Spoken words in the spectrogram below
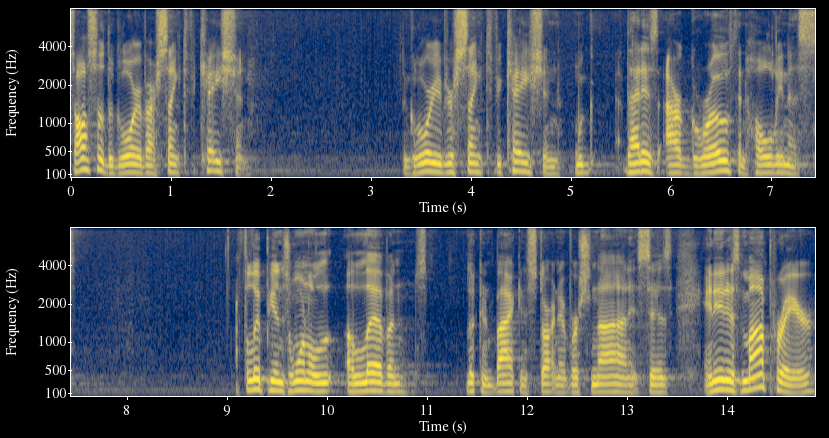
It's also the glory of our sanctification. The glory of your sanctification. That is our growth in holiness. Philippians 1 11, looking back and starting at verse 9, it says, And it is my prayer,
